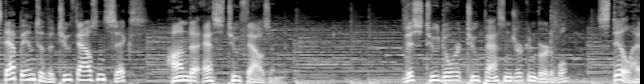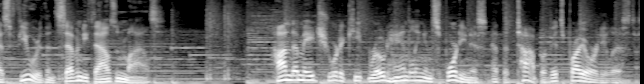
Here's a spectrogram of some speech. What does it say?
Step into the 2006 Honda S2000. This two-door, two-passenger convertible still has fewer than 70,000 miles. Honda made sure to keep road handling and sportiness at the top of its priority list.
